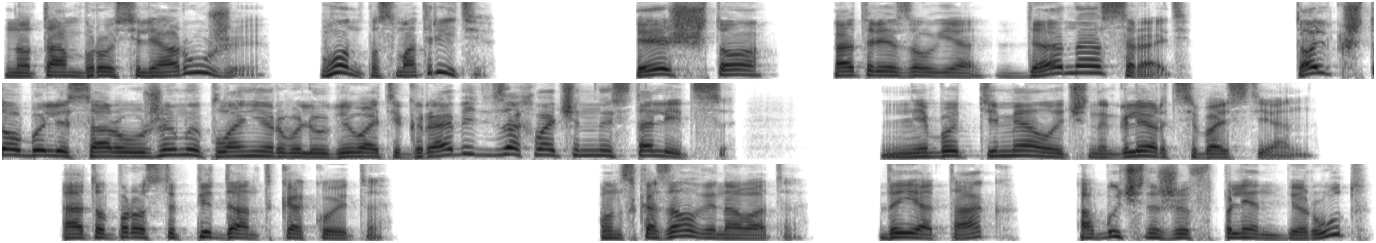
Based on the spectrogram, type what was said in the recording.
Но там бросили оружие. Вон, посмотрите. И что? Отрезал я. Да насрать. Только что были с оружием и планировали убивать и грабить в захваченной столице. Не будьте мелочны, Глерт Себастьян. А то просто педант какой-то. Он сказал виновато. Да я так. Обычно же в плен берут,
